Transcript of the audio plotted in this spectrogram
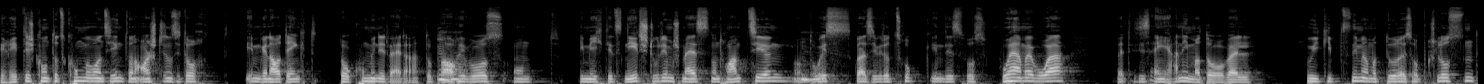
Theoretisch könnte es kommen, wenn sie irgendwann ansteht und sich doch eben genau denkt, da komme ich nicht weiter, da brauche mhm. ich was und ich möchte jetzt nicht Studium schmeißen und heimziehen und mhm. alles quasi wieder zurück in das, was vorher mal war, weil das ist eigentlich auch nicht mehr da, weil Schule gibt es nicht mehr, Matura ist abgeschlossen,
